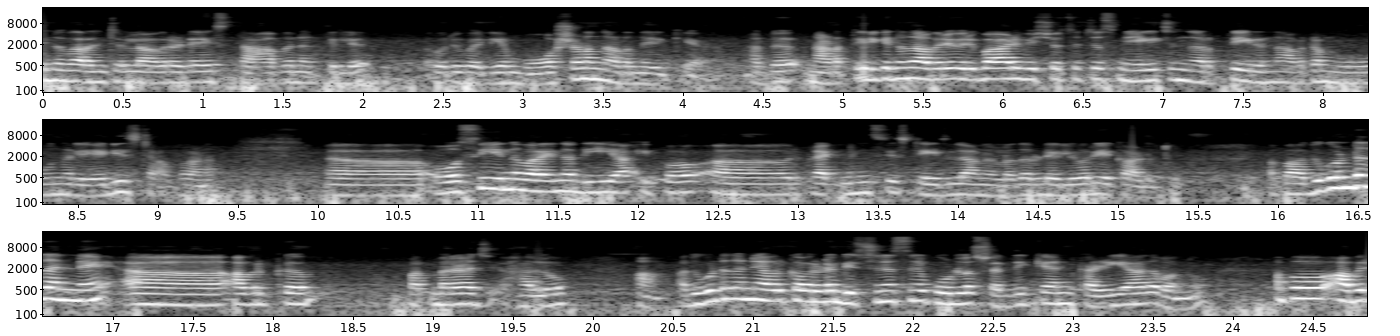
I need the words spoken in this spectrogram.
എന്ന് പറഞ്ഞിട്ടുള്ള അവരുടെ സ്ഥാപനത്തിൽ ഒരു വലിയ മോഷണം നടന്നിരിക്കുകയാണ്. അത് നടത്തിയിരിക്കുന്നത് അവരെ ഒരുപാട് വിശ്വസിച്ച് സ്നേഹിച്ച് നിർത്തിയിരുന്ന അവരുടെ മൂന്ന് ലേഡി സ്റ്റാഫാണ്. ഒ സി എന്ന് പറയുന്ന ദിയ ഇപ്പോൾ ഒരു പ്രഗ്നൻസി സ്റ്റേജിലാണുള്ളത്. ഒരു ഡെലിവറിയൊക്കെ അടുത്തു. അപ്പോൾ അതുകൊണ്ട് തന്നെ അവർക്ക് പത്മരാജ് ഹലോ? ആ അതുകൊണ്ട് തന്നെ അവർക്ക് അവരുടെ ബിസിനസ്സിന് കൂടുതൽ ശ്രദ്ധിക്കാൻ കഴിയാതെ വന്നു. അപ്പോൾ അവർ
